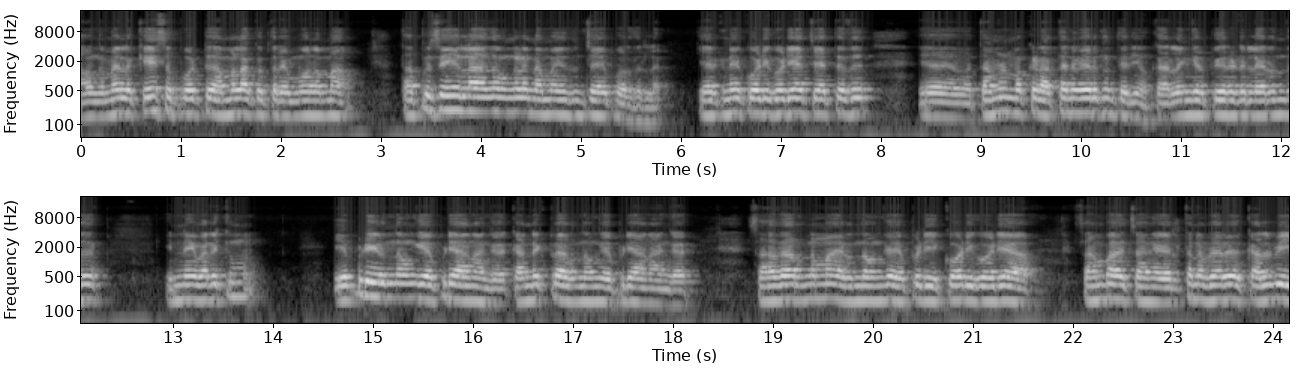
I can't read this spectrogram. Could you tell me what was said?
அவங்க மேலே கேஸை போட்டு அமலாக்கத்துறை மூலமாக தப்பு செய்யலாதவங்களை நம்ம எதுவும் செய்ய போகிறதில்ல ஏற்கனவே கோடி கோடியாக சேர்த்தது தமிழ் மக்கள் அத்தனை பேருக்கும் தெரியும். கலைஞர் பீரியடில் இன்னை வரைக்கும் எப்படி இருந்தவங்க எப்படி ஆனாங்க? கண்டக்டராக இருந்தவங்க எப்படி ஆனாங்க? சாதாரணமாக இருந்தவங்க எப்படி கோடி கோடியாக சம்பாதிச்சாங்க? எத்தனை பேர் கல்வி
